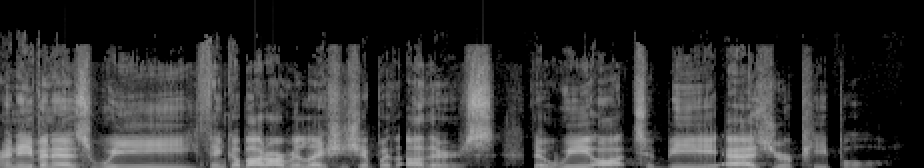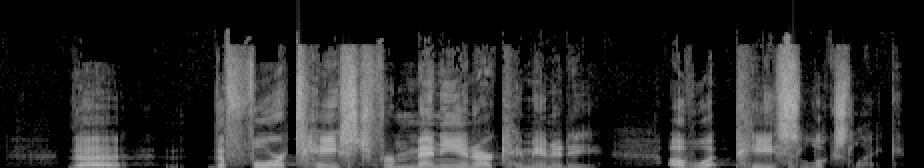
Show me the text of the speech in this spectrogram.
and even as we think about our relationship with others, that we ought to be, as your people, the, the foretaste for many in our community of what peace looks like.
